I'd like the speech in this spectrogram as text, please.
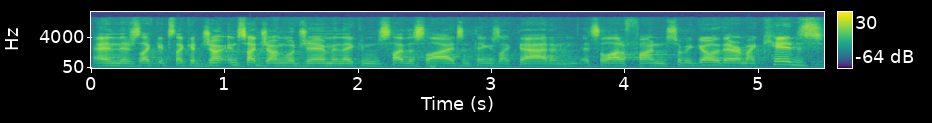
And there's like, it's like a ju- inside jungle gym, and they can slide the slides and things like that. And it's a lot of fun. So we go there. My kids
